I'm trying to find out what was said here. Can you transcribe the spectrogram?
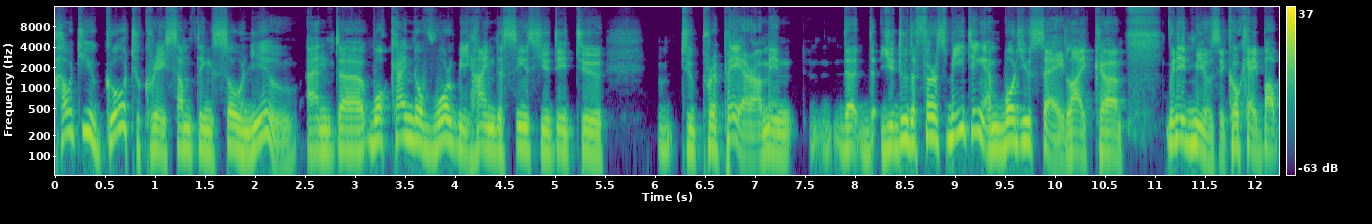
how do you go to create something so new? And uh, what kind of work behind the scenes you did to to prepare? I mean the, the, you do the first meeting and what do you say? Like uh, we need music. Okay but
